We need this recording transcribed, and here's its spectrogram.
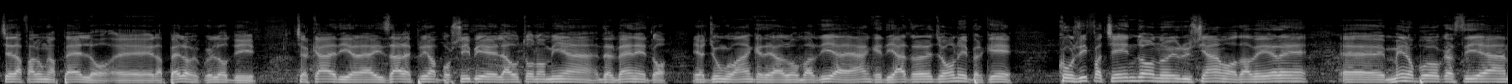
c'è da fare un appello, eh, l'appello è quello di cercare di realizzare il prima possibile l'autonomia del Veneto e aggiungo anche della Lombardia e anche di altre regioni perché così facendo noi riusciamo ad avere eh, meno burocrazia,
